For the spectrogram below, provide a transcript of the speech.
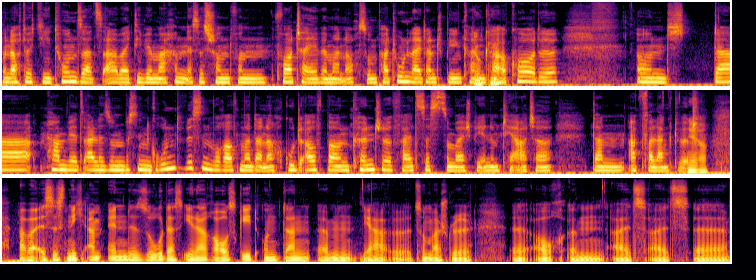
und auch durch die Tonsatzarbeit, die wir machen, ist es schon von Vorteil, wenn man auch so ein paar Tonleitern spielen kann, Okay. ein paar Akkorde. Und da haben wir jetzt alle so ein bisschen Grundwissen, worauf man dann auch gut aufbauen könnte, falls das zum Beispiel in einem Theater dann abverlangt wird. Ja, aber ist es nicht am Ende so, dass ihr da rausgeht und dann ähm, ja äh, zum Beispiel äh, auch ähm, als als äh,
